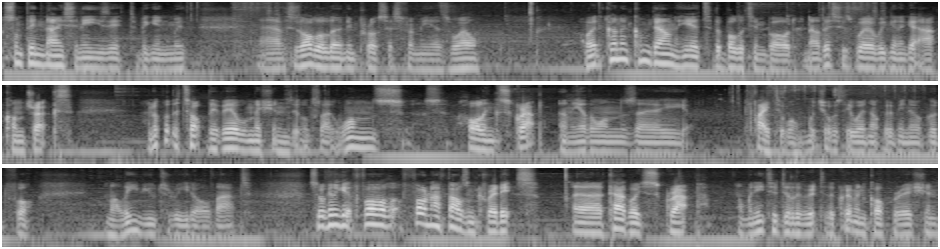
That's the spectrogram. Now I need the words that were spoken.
Something nice and easy to begin with. Uh, this is all a learning process for me as well. We're going to come down here to the bulletin board. Now this is where we're going to get our contracts. And up at the top the available missions it looks like one's hauling scrap and the other one's a fighter one, which obviously we're not going to be no good for. And I'll leave you to read all that. So we're going to get four four and a half thousand credits. Uh, cargo is scrap, and we need to deliver it to the Kremen Corporation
